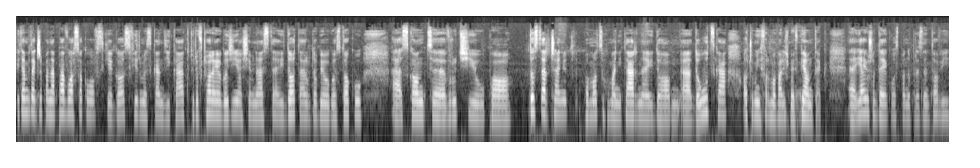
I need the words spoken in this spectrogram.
Witamy także pana Pawła Sokołowskiego z firmy Skandika, który wczoraj o godzinie 18 dotarł do Białegostoku, skąd wrócił po dostarczeniu pomocy humanitarnej do, e, do Łódzka, o czym informowaliśmy w piątek. E, Ja już oddaję głos panu prezydentowi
